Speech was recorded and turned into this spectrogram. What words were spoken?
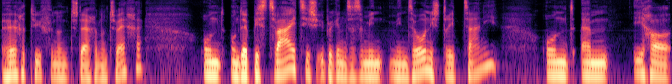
Höhen, Tiefen und Stärken und Schwächen. Und, und etwas Zweites ist übrigens, also mein, mein Sohn ist 13 und ähm, ich habe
